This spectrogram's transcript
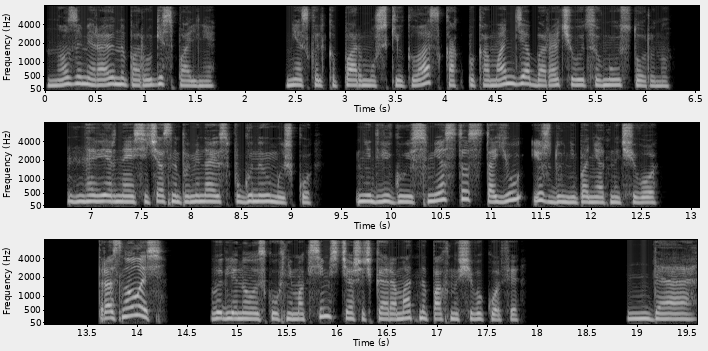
но замираю на пороге спальни. Несколько пар мужских глаз, как по команде, оборачиваются в мою сторону. Наверное, я сейчас напоминаю испуганную мышку. Не двигаюсь с места, стою и жду непонятно чего. «Проснулась?» — выглянул из кухни Максим с чашечкой ароматно пахнущего кофе. Да,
